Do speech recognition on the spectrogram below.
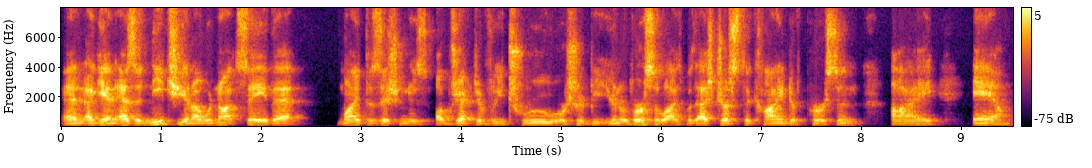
And again, as a Nietzschean, I would not say that my position is objectively true or should be universalized, but that's just the kind of person I am.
